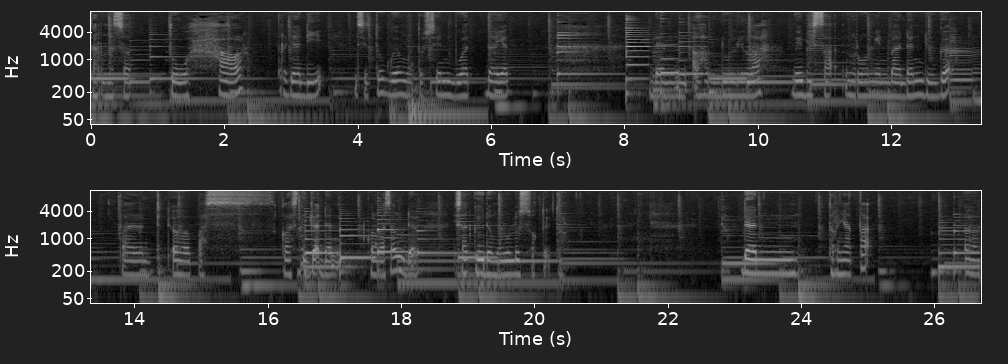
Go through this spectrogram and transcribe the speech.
karena suatu hal terjadi di situ gue mutusin buat diet. Dan alhamdulillah gue bisa nurunin badan juga pad, uh, pas kelas 3 dan kalau nggak salah udah di saat gue udah mau lulus waktu itu dan ternyata uh,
